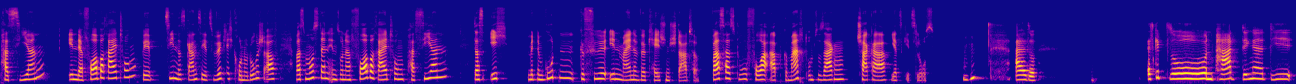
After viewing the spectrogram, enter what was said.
passieren in der Vorbereitung? Wir ziehen das Ganze jetzt wirklich chronologisch auf. Was muss denn in so einer Vorbereitung passieren, dass ich mit einem guten Gefühl in meine Vacation starte? Was hast du vorab gemacht, um zu sagen, Chaka, jetzt geht's los? Mhm. Also, es gibt so ein paar Dinge, die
